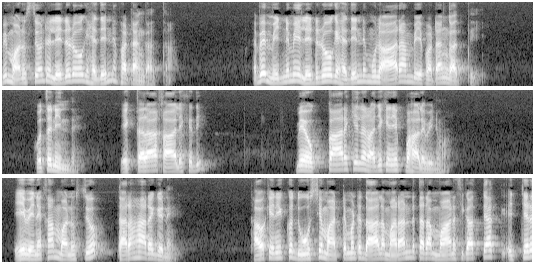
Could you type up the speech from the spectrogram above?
මේ මිනිස්සුන්ට ලෙඩ රෝග හැදෙන්න පටන් ගත්තා. හැබැයි මෙන්න මේ ලෙඩ රෝග හැදෙන්න මුල ආරම්භයේ පටන් ගත්තේ කොතනින්ද? එක්තරා කාලෙකදී මේ ඔක්කාර කියලා රජ කෙනෙක් පහළ වෙනවා. ඒ වෙනකම් මිනිස්සු තරහ අරගෙන තව කෙනෙක්ව දූෂ්‍ය මට්ටමට දාලා මරන්න තරම් මානසිකත්වයක් එච්චර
